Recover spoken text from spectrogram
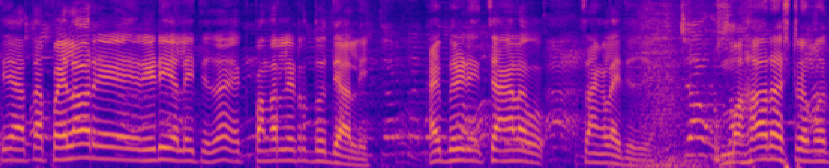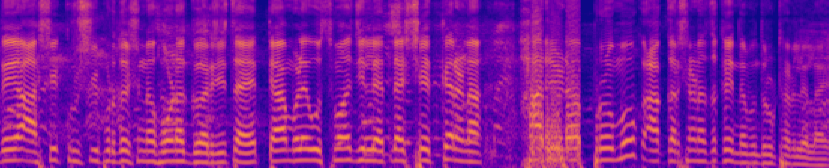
ते आता पहिल्यावर रे रेडी आलंय तिचं. एक पंधरा लिटर दूध द्याले आहे ब्रीड चांगला चांगला आहे तिचं. महाराष्ट्रामध्ये अशी कृषी प्रदर्शनं होणं गरजेचं आहे. त्यामुळे उस्मानाबाद जिल्ह्यातल्या शेतकऱ्यांना हा रेडा प्रमुख आकर्षणाचं केंद्रबिंदू ठरलेला आहे.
